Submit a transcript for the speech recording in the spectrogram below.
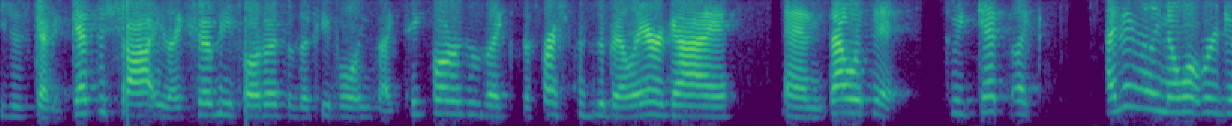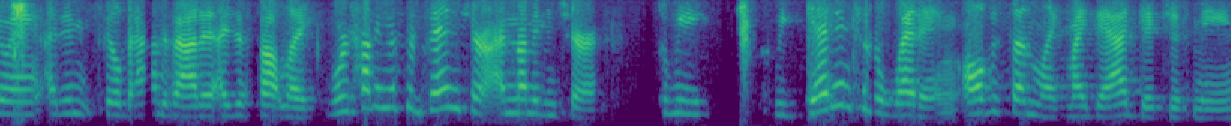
you just gotta get the shot. He like showed me photos of the people. He's like, take photos of like the Fresh Prince of Bel Air guy, and that was it. So we get like, I didn't really know what we are doing. I didn't feel bad about it. I just thought like, we're having this adventure. I'm not even sure. So we we get into the wedding. All of a sudden, like my dad ditches me.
